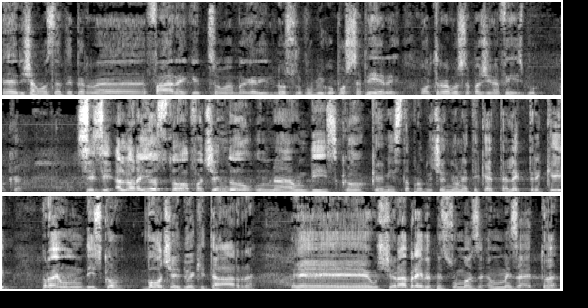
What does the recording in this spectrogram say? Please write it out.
eh, diciamo state per eh, fare, che insomma magari il nostro pubblico può sapere, oltre alla vostra pagina Facebook? Ok. Sì, sì, allora io sto facendo un, un disco che mi sta producendo un'etichetta Electric Cape, però è un disco voce e due chitarre. E uscirà a breve, penso un, mose- un mesetto. eh.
